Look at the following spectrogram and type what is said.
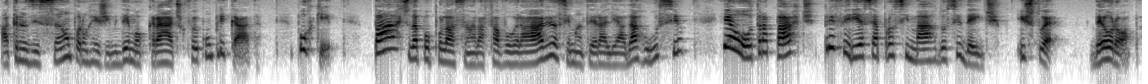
A transição para um regime democrático foi complicada. Por quê? Parte da população era favorável a se manter aliada à Rússia e a outra parte preferia se aproximar do Ocidente, isto é, da Europa.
